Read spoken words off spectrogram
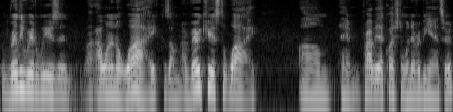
really weird reason. I want to know why because I'm I'm very curious to why, um, and probably that question will never be answered.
